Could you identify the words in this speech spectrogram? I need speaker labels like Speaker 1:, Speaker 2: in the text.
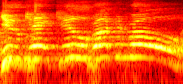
Speaker 1: You can't kill rock and roll!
